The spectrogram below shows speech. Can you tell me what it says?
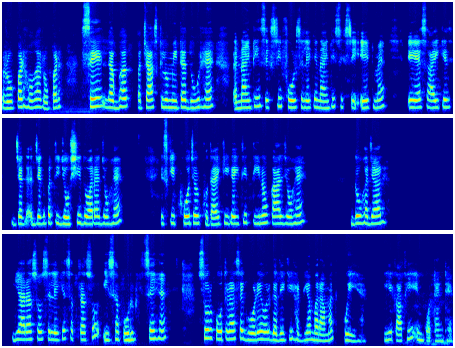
रोपड़ होगा, रोपड़ से लगभग 50 किलोमीटर दूर है। 1964 से लेकर 1968 में एएसआई के जग, जगपति जोशी द्वारा जो है इसकी खोज और खुदाई की गई थी। तीनों काल जो है 2000 1100 से लेकर 1700 ईसा पूर्व से हैं। सुर कोतरा से घोड़े और गधे की हड्डियाँ बरामद हुई हैं। ये काफ़ी इम्पोर्टेंट है।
